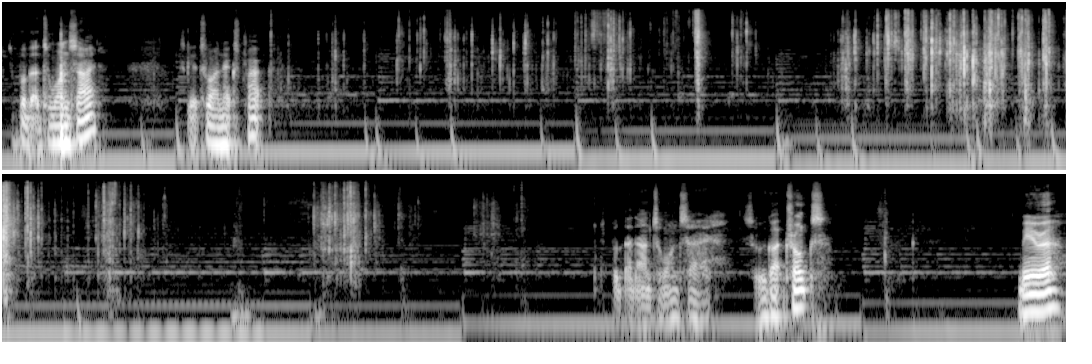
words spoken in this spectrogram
Let's put that to one side. Let's get to our next pack. To one side. So we got Trunks, Mira.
